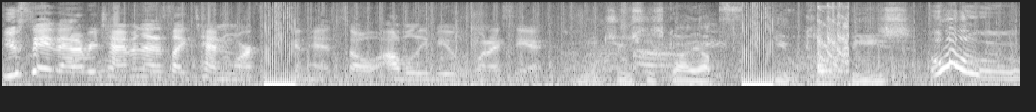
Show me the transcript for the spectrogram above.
You say that every time, and then it's like 10 more f***ing hits, so I'll believe you when I see it. I'm gonna juice this guy up. F- you bees. Ooh!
